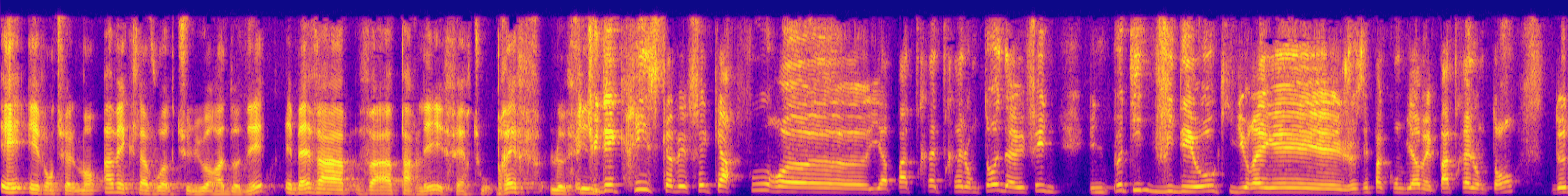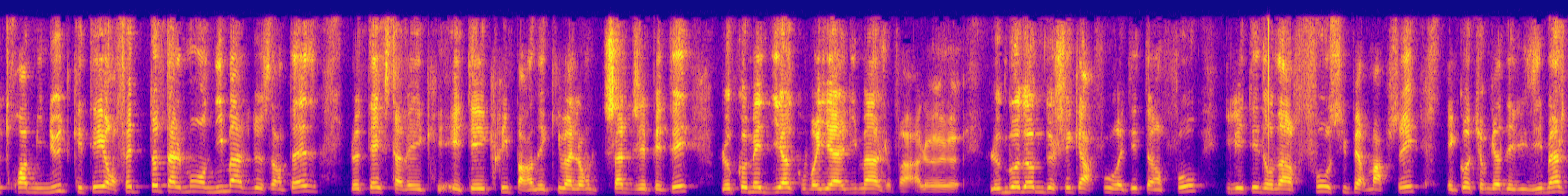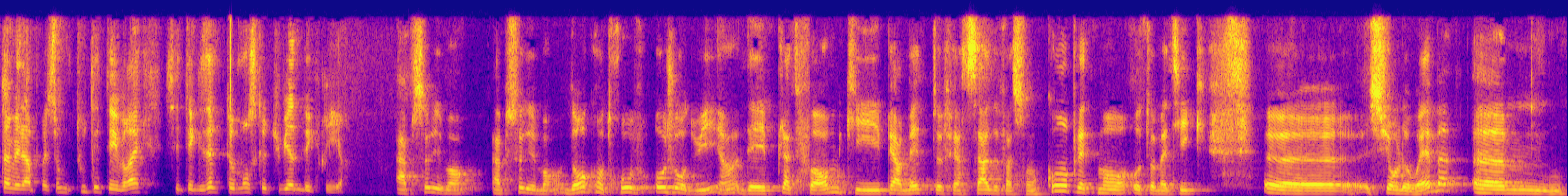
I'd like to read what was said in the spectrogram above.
et éventuellement avec la voix que tu lui auras donnée, eh ben va va parler et faire tout. Bref, le film. Et tu décris ce qu'avait fait Carrefour euh, il y a pas très très longtemps. Il avait fait une, une petite vidéo qui durait je sais pas combien, mais pas très longtemps, de trois minutes, qui était en fait totalement en image de synthèse. Le texte avait été écrit par un équivalent de Chat GPT le comédien qu'on voyait à l'image, enfin le, bonhomme de chez Carrefour était un faux, il était dans un faux supermarché et quand tu regardais les images, tu avais l'impression que tout était vrai, c'est exactement ce que tu viens de décrire. Absolument, absolument. Donc on trouve aujourd'hui hein, des plateformes qui permettent de faire ça de façon complètement automatique euh, sur le web. Euh,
